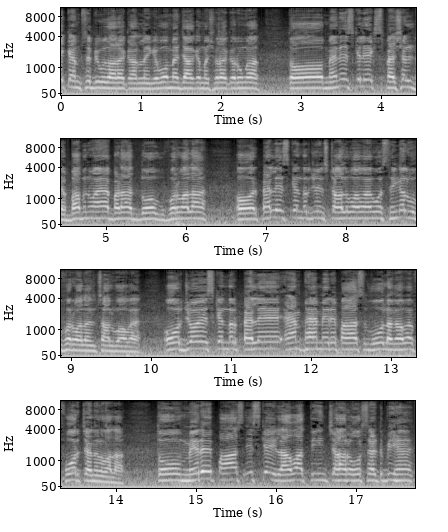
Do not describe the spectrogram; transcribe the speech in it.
एक एम्प से भी गुजारा कर लेंगे, वो मैं जाके मशवरा करूँगा। तो मैंने इसके लिए एक स्पेशल डब्बा बनवाया, बड़ा दो वूफर वाला, और पहले इसके अंदर जो इंस्टॉल हुआ हुआ है, वो सिंगल वूफर वाला इंस्टॉल हुआ हुआ है। और जो इसके अंदर पहले एम्प है मेरे पास, वो लगा हुआ है फोर चैनल वाला। तो मेरे पास इसके अलावा तीन चार और सेट भी हैं,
